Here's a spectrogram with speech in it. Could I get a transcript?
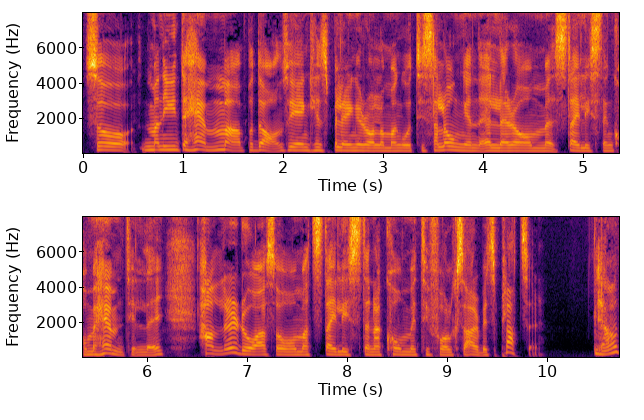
Så man är ju inte hemma på dagen så egentligen spelar det ingen roll om man går till salongen eller om stylisten kommer hem till dig. Handlar det då alltså om att stylisterna kommer till folks arbetsplatser? Ja,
